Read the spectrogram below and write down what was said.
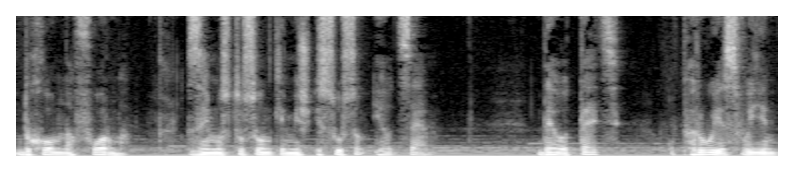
духовна форма взаємостосунків між Ісусом і Отцем, де Отець оперує своїм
